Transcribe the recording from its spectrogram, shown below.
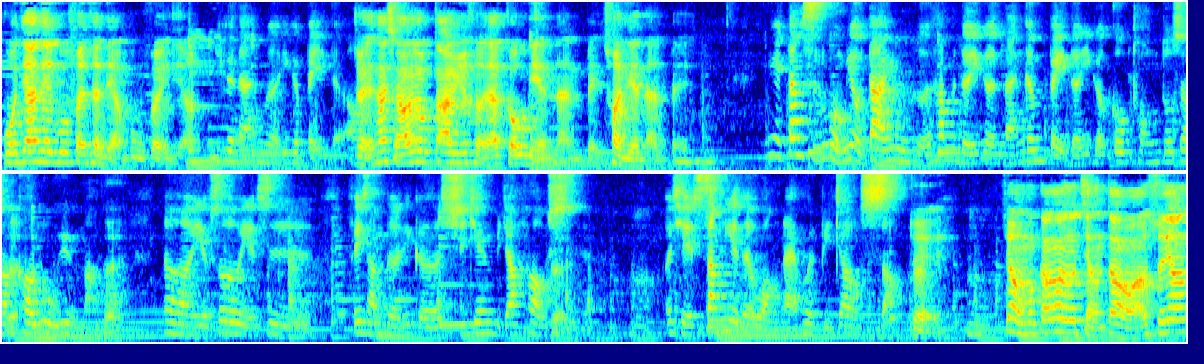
国家内部分成两部分一样。一个南的，一个北的。对，他想要用大运河来勾连南北，串联南北。因为当时如果没有大运河，他们的一个南跟北的一个沟通都是要靠陆运嘛。对。那有时候也是非常的那个时间比较耗时，嗯，而且商业的往来会比较少。对，嗯，像我们刚刚有讲到啊，隋炀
